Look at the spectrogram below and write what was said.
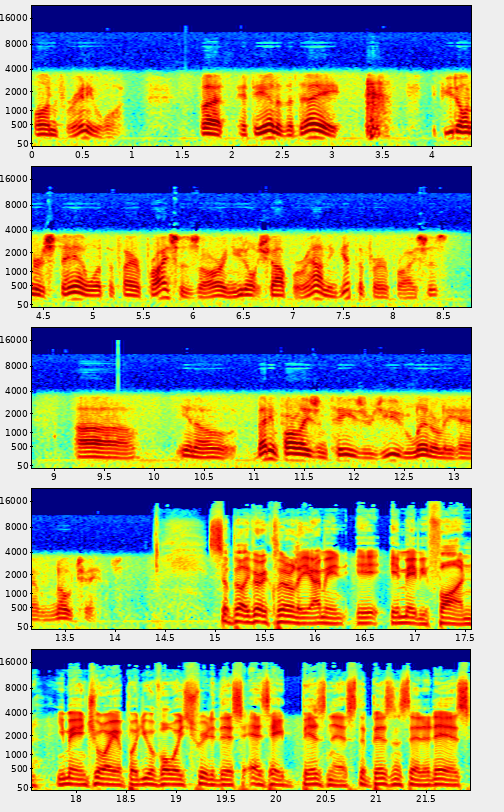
fun for anyone. But at the end of the day, if you don't understand what the fair prices are and you don't shop around and get the fair prices, uh, you know, betting parlays and teasers, you literally have no chance. So, Billy, very clearly, I mean, it, it may be fun. You may enjoy it, but you have always treated this as a business, the business that it is.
